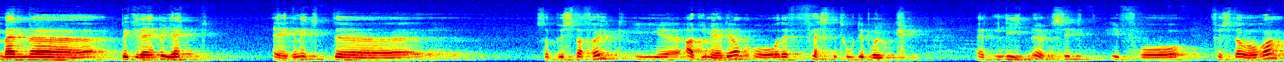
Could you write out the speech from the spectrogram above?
Men begrepet gikk egentlig så busta føyk i eh, alle medier, og de fleste tok det i bruk. En liten oversikt fra første året.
